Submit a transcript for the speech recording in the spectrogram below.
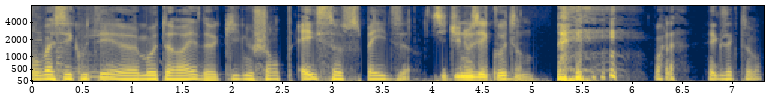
On va s'écouter euh, Motorhead qui nous chante Ace of Spades. Si tu nous écoutes, Exactement.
